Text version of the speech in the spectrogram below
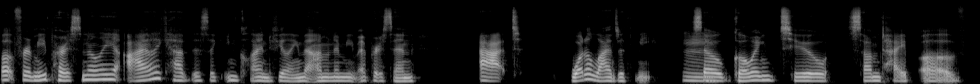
But for me personally, I like have this like inclined feeling that I'm going to meet my person at what aligns with me. Mm. So going to some type of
